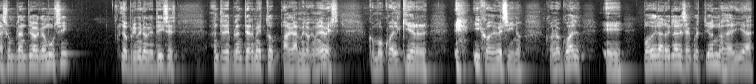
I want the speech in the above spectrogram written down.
hace un planteo a Camusi, lo primero que te dice es, antes de plantearme esto, pagame lo que me debes, como cualquier eh, hijo de vecino. Con lo cual, eh, poder arreglar esa cuestión nos daría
